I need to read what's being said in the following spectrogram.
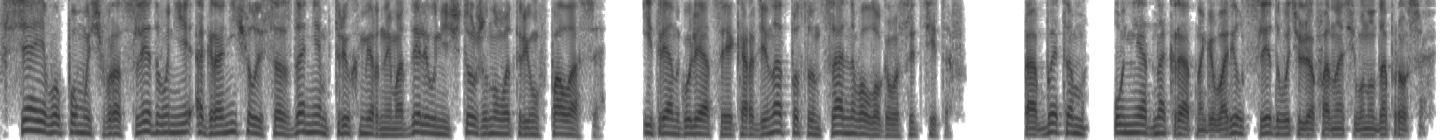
Вся его помощь в расследовании ограничилась созданием трехмерной модели уничтоженного Триумф-Паласа, и триангуляция координат потенциального логова сетитов. Об этом он неоднократно говорил следователю Афанасьеву на допросах,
